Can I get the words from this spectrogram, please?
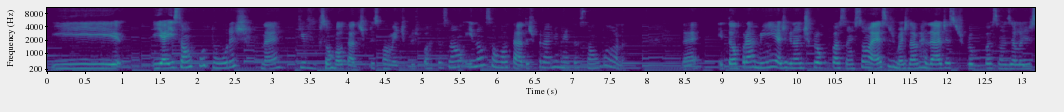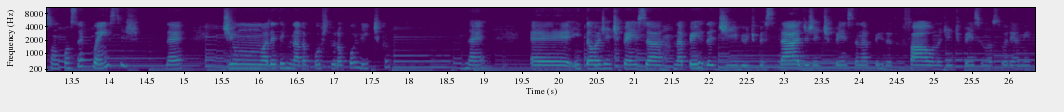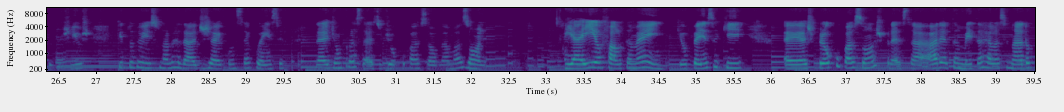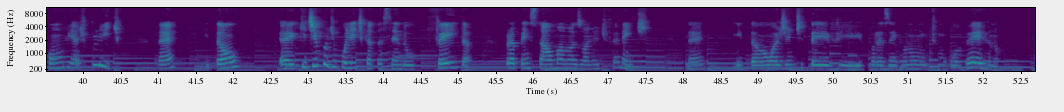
e e aí são culturas, né, que são voltadas principalmente para exportação e não são voltadas para alimentação humana, né? Então, para mim, as grandes preocupações são essas, mas na verdade essas preocupações elas são consequências, né, de uma determinada postura política, né? É, então a gente pensa na perda de biodiversidade, a gente pensa na perda da fauna, a gente pensa no assoreamento dos rios, que tudo isso na verdade já é consequência né, de um processo de ocupação da Amazônia. E aí eu falo também que eu penso que é, as preocupações para essa área também está relacionada com o viés político, né? Então, é, que tipo de política está sendo feita para pensar uma Amazônia diferente, né? Então, a gente teve, por exemplo, no último governo,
